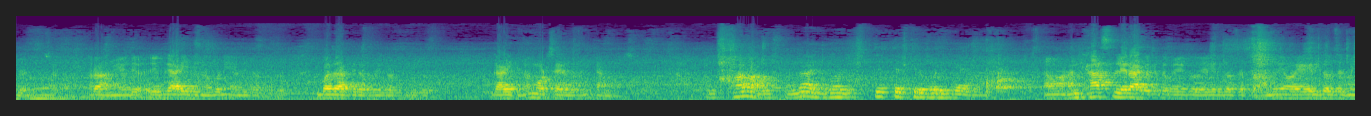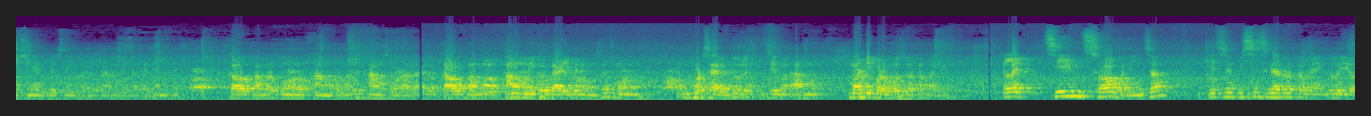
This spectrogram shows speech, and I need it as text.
प्रयोग हुन्छ। र हामी अहिले यो गाडी दिनु पनि अहिले तपाईँको बजारतिर तपाईँको तपाईँको गाडी दिन मोटरसाइकल पनि काम गर्छ फार्म हाउसभन्दा अहिले बढी त्यसतिर गाई हामी खास लिएर आएको चाहिँ तपाईँको एग्रिकल्चर हाम्रो अब एग्रिकल्चर मेसिनरी बेच्ने भएको कारणले गर्दाखेरि हामी काउ फार्म र गुङ्गुर फार्महरूमा चाहिँ फार्म सफा गरेर काउ फार्ममा फार्म हुनेको गाडी पनि हुन्छ मोटरसाइकल चाहिँ उसले जीवन आफ्नो मल्टिपर्पज गर्न लाग्यो। यसलाई चेन छ भनिन्छ। यो चाहिँ विशेष गरेर तपाईँको यो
